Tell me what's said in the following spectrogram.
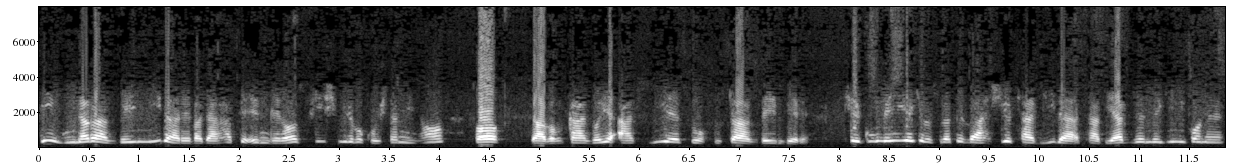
این گونه رو از بین می‌بره و در حد انقراض پیش میره با کشتن اینها تا در واقع غذای اصلی سرخ پوستا از بین بره. که گونه ایه که به صورت وحشی و طبیعی در طبیعت زندگی می‌کنه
